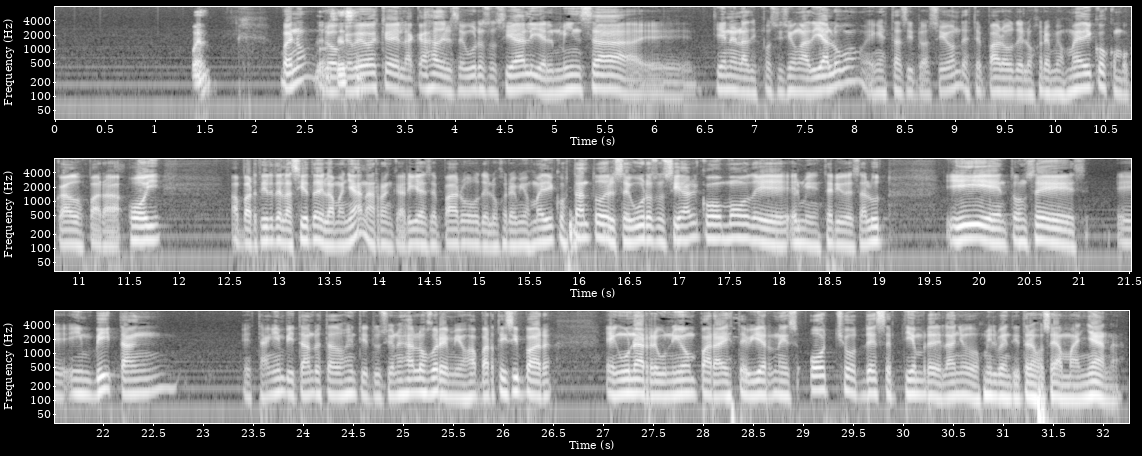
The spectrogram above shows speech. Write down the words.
Bueno. Bueno, lo que veo es que la Caja del Seguro Social y el MINSA eh, tienen la disposición a diálogo en esta situación de este paro de los gremios médicos convocados para hoy a partir de las 7 de la mañana arrancaría ese paro de los gremios médicos, tanto del Seguro Social como del Ministerio de Salud. Y entonces eh, invitan, están invitando estas dos instituciones a los gremios a participar en una reunión para este viernes 8 de septiembre del año 2023, o sea, mañana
